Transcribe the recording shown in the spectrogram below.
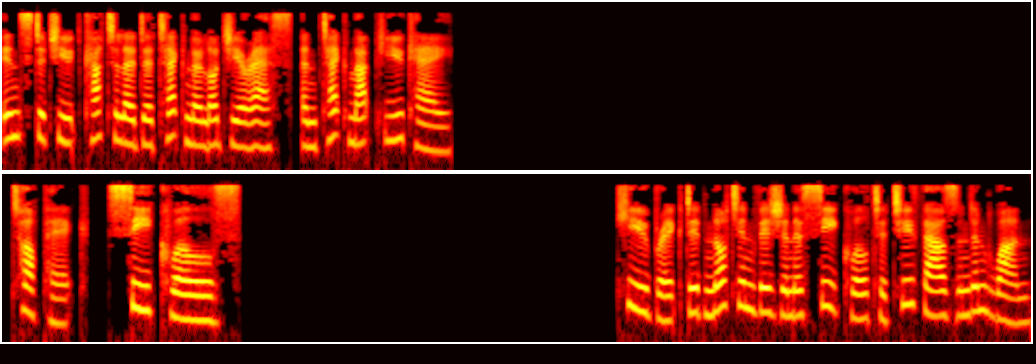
Institut Català de Tecnologia S, and TechMap UK. Sequels Kubrick did not envision a sequel to 2001.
